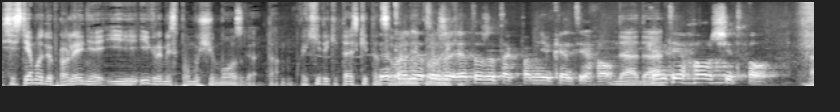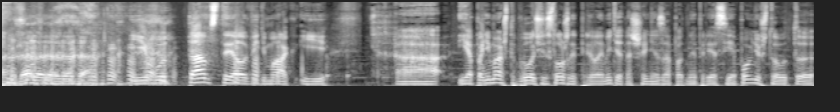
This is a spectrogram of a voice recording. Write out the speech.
системы для управления и играми с помощью мозга. Там какие-то китайские танцевальные это, я, тоже, я тоже так помню Кенти Холл. Да, да. Кенти Холл, щит Холл. А, да, да, да, да, да. И вот там стоял Ведьмак, и а, я понимаю, что было очень сложно переломить отношения западной прессы. Я помню, что вот э,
